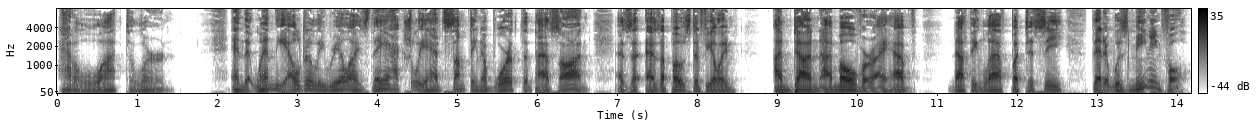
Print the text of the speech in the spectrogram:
had a lot to learn. And that when the elderly realized they actually had something of worth to pass on, as a, as opposed to feeling, I'm done, I'm over, I have nothing left, but to see that it was meaningful.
